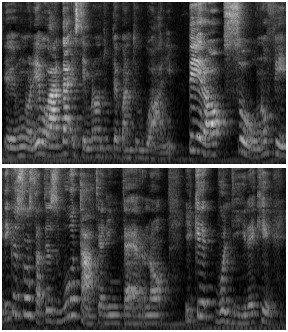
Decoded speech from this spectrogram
Eh, uno le guarda e sembrano tutte quante uguali, però sono fedi che sono state svuotate all'interno, il che vuol dire che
